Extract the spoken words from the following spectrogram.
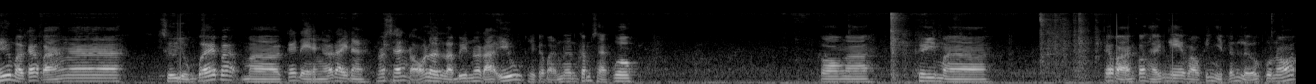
Nếu mà các bạn à, sử dụng bếp á, mà cái đèn ở đây nè nó sáng đỏ lên là pin nó đã yếu thì các bạn nên cắm sạc vô. Còn à, khi mà các bạn có thể nghe vào cái nhịp đánh lửa của nó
